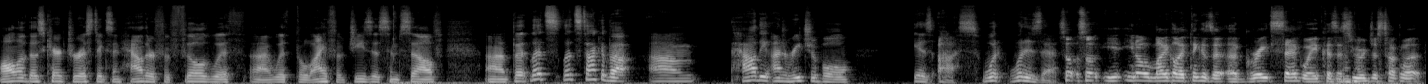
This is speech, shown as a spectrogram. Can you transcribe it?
all of those characteristics and how they're fulfilled with uh, with the life of Jesus Himself. Uh, but let's let's talk about um, how the unreachable is us? What what is that? So, so you, you know, Michael, I think is a, a great segue because as you were just talking about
